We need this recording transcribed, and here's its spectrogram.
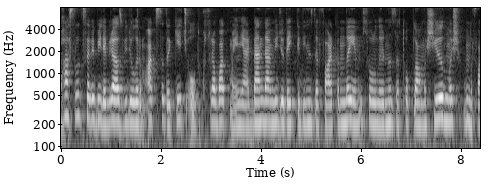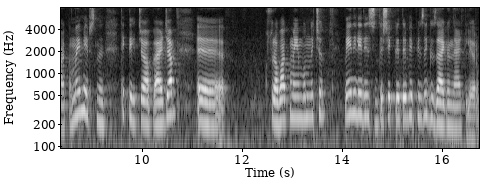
hastalık sebebiyle biraz videolarım aksadı geç oldu kusura bakmayın yani benden video beklediğinizde farkındayım sorularınız da toplanmış yığılmış bunu da farkındayım hepsine tek tek cevap vereceğim ee, kusura bakmayın bunun için beni dinlediğiniz için teşekkür ederim. Hepinize güzel günler diliyorum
